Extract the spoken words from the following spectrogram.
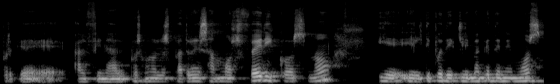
porque al final, pues bueno, los patrones atmosféricos, ¿no? Y, el tipo de clima que tenemos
